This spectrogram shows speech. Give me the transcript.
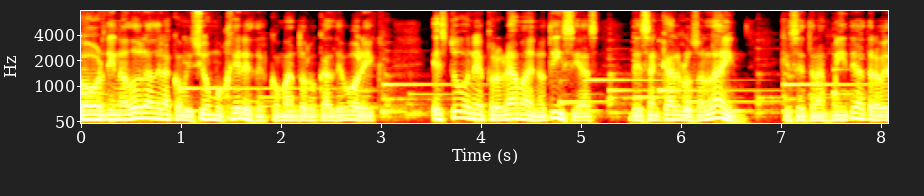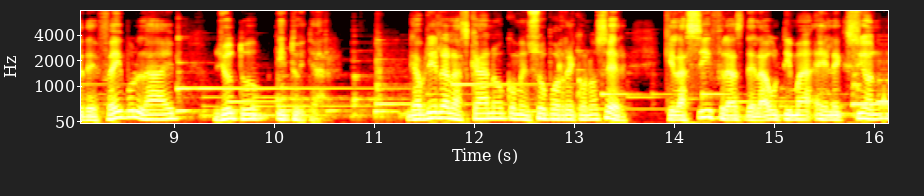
coordinadora de la Comisión Mujeres del Comando Local de Boric, estuvo en el programa de noticias de San Carlos Online, que se transmite a través de Facebook Live, YouTube y Twitter. Gabriela Lascano comenzó por reconocer que las cifras de la última elección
